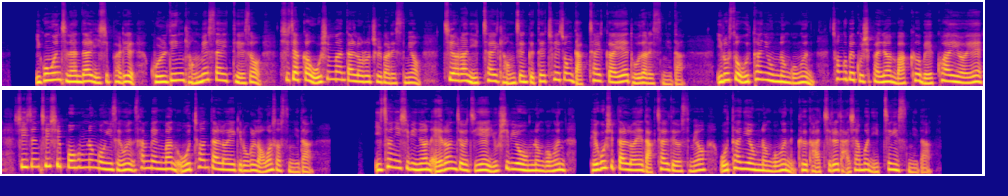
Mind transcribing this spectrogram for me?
이 공은 지난달 28일 골딘 경매 사이트에서 시작가 50만 달러로 출발했으며 치열한 입찰 경쟁 끝에 최종 낙찰가에 도달했습니다. 이로써 오타니 홈런공은 1998년 마크 맥콰이어의 시즌 70호 홈런공이 세운 300만 5천 달러의 기록을 넘어섰습니다. 2022년 에런 저지의 62호 홈런공은 150달러에 낙찰되었으며 오타니의 홈런공은 그 가치를 다시 한번 입증했습니다.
